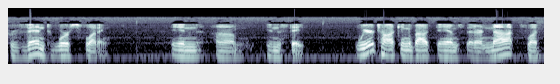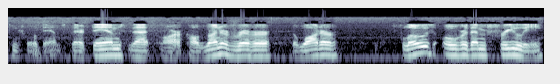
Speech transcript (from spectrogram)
prevent worse flooding in um, in the state. We're talking about dams that are not flood control dams. They're dams that are called run of river. The water flows over them freely.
